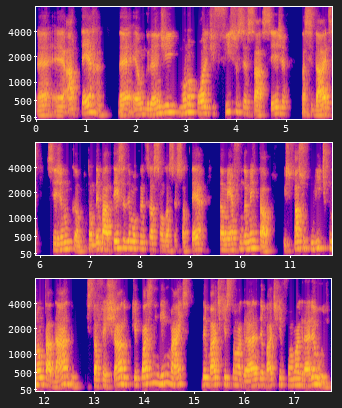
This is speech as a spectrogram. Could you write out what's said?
Né, é, a terra né, é um grande monopólio, difícil acessar, seja nas cidades, seja no campo. Então, debater essa democratização do acesso à terra também é fundamental. O espaço político não está dado, está fechado, porque quase ninguém mais debate questão agrária, debate reforma agrária hoje,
